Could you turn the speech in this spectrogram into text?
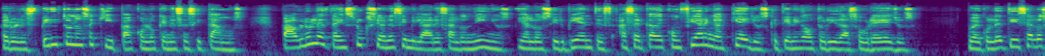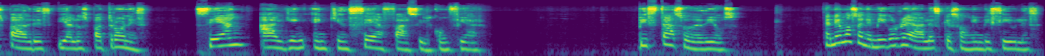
pero el Espíritu nos equipa con lo que necesitamos. Pablo les da instrucciones similares a los niños y a los sirvientes acerca de confiar en aquellos que tienen autoridad sobre ellos. Luego les dice a los padres y a los patrones, sean alguien en quien sea fácil confiar. Vistazo de Dios. Tenemos enemigos reales que son invisibles.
